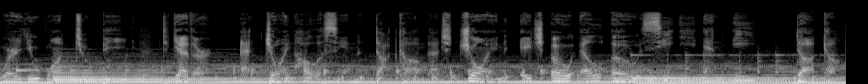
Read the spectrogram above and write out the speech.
and where you want to be together at joinholocene.com. That's join, H O L O C E N E.com.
